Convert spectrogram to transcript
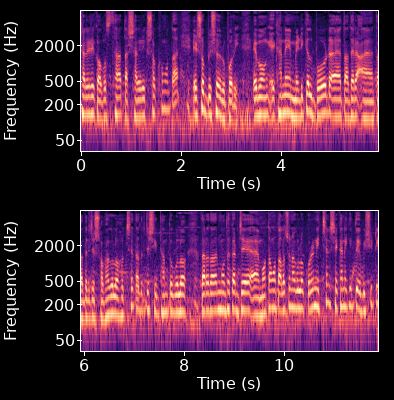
শারীরিক অবস্থা, তার শারীরিক সক্ষমতা, এসব বিষয়ের উপরই। এবং এখানে মেডিকেল বোর্ড তাদের তাদের যে সভাগুলো হচ্ছে, তাদের যে সিদ্ধান্তগুলো, তারা তাদের মধ্যেকার যে মতামত আলোচনাগুলো করে নিচ্ছেন, সেখানে কিন্তু এই বিষয়টি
